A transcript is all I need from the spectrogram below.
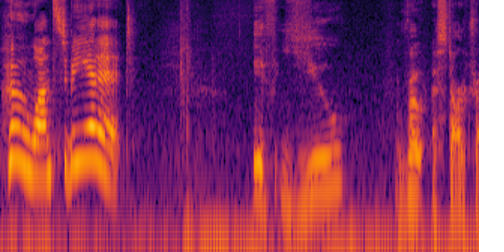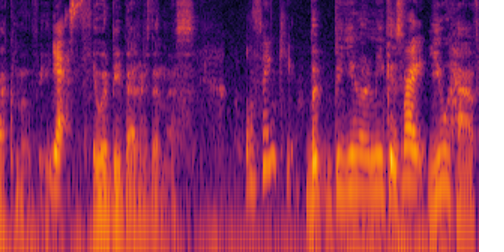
Who wants to be in it?" If you wrote a Star Trek movie, Yes. it would be better than this. Well, thank you. But, but you know what I mean? Because Right. you have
